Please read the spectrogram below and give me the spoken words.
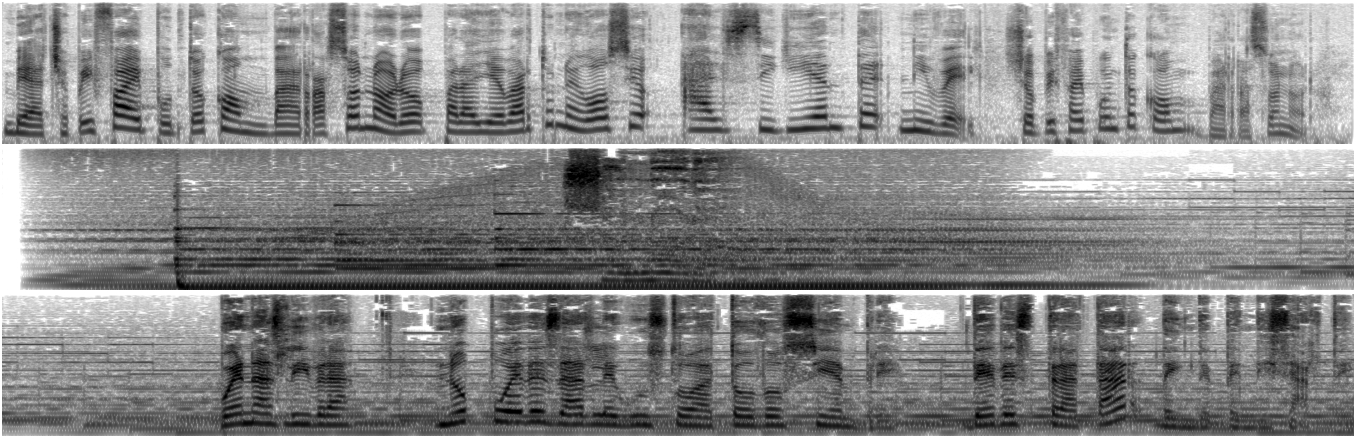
Ve a shopify.com barra sonoro para llevar tu negocio al siguiente nivel. Shopify.com barra sonoro. Sonoro. Buenas Libra, no puedes darle gusto a todos siempre. Debes tratar de independizarte.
